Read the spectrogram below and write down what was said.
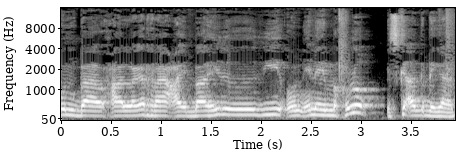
un baa waxaa laga raacay baahidoodii un inay makhluuq iska agdhigaan.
